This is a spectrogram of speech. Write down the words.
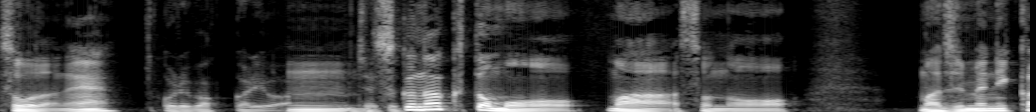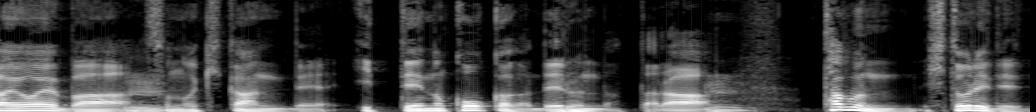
そうだね。こればっかりは。うん。少なくとも、まあ、その、真面目に通えば、その期間で一定の効果が出るんだったら、ん多分一人で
